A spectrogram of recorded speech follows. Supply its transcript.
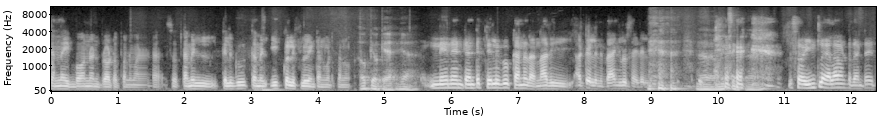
Chennai born and brought up అనమాట so Tamil Telugu Tamil equally fluent అనమాట తను. ఓకే ఓకే. యా నేనేంటంటే తెలుగు కన్నడ నాది అటు వెళ్ళింది బెంగళూరు సైడ్ వెళ్ళింది. సో ఇంట్లో ఎలా ఉంటది అంటే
